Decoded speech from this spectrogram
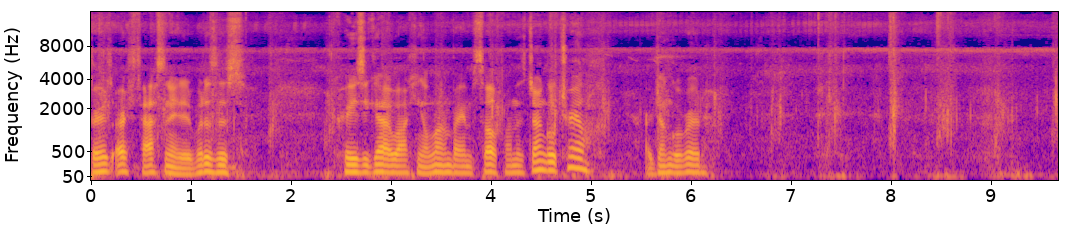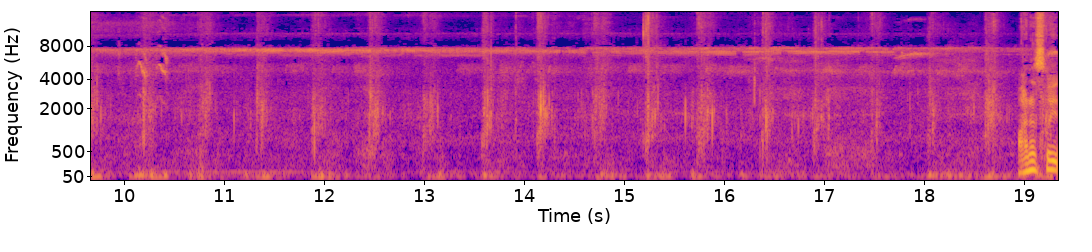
Bears are fascinated. What is this crazy guy walking alone by himself on this jungle trail or jungle road? honestly,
